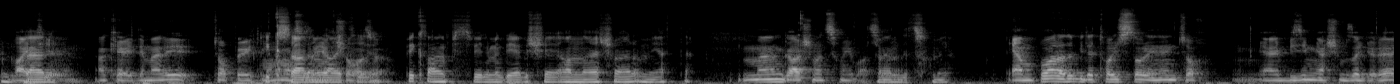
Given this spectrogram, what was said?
Lightyear. Okay, deməli çox böyük ehtimalla Pixar-ın yaxşı olacaq. Pixar-ın pis filmi deyə bir şey anlayış var ümumiyyətlə. Mən qarşıma çıxmayıb açıq. Mən də çıxmayıb. Yəni bu arada bir də Toy Story-nin çox yəni bizim yaşımıza görə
